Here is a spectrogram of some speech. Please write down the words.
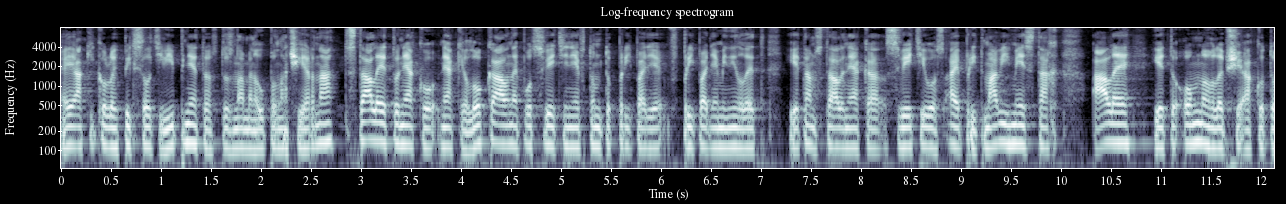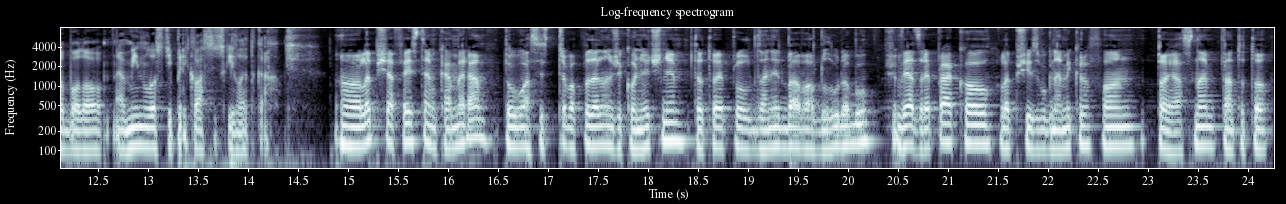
Hej, akýkoľvek pixel ti vypne, to, to znamená úplná čierna. Stále je to nejako, nejaké lokálne podsvietenie v tomto prípade, v prípade mini LED je tam stále nejaká svietivosť aj pri tmavých miestach, ale je to o mnoho lepšie ako to bolo v minulosti pri klasických ledkách. Lepšia FaceTime kamera, tu asi treba povedať len, že konečne, toto Apple zanedbával dlhú dobu. Viac reprákov, lepší zvuk na mikrofón, to je jasné, na toto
